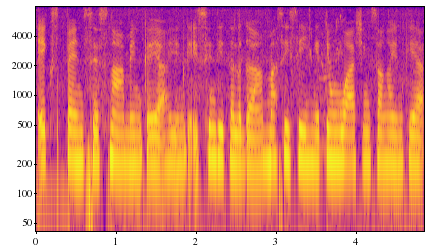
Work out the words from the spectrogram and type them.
expenses namin. Kaya ayun guys hindi talaga masisingit yung washing sa ngayon. Kaya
